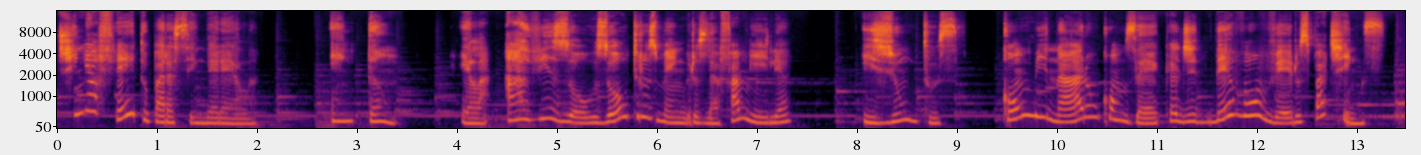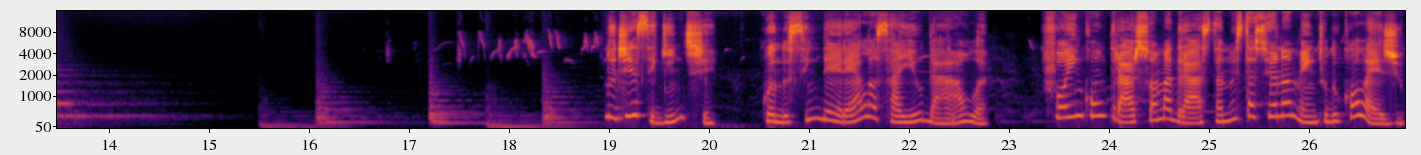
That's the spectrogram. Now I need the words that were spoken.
tinha feito para Cinderela. Então, ela avisou os outros membros da família e juntos combinaram com Zeca de devolver os patins. No dia seguinte, quando Cinderela saiu da aula, foi encontrar sua madrasta no estacionamento do colégio,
